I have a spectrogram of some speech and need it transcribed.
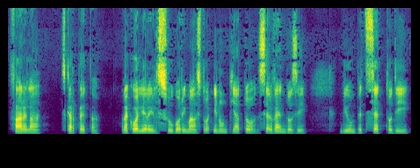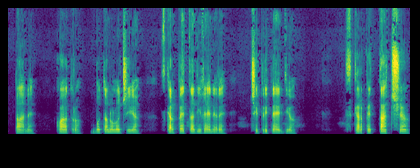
fare la scarpetta raccogliere il sugo rimasto in un piatto servendosi di un pezzetto di pane. 4. Botanologia. Scarpetta di Venere. Cipripedio. Scarpettaccia,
